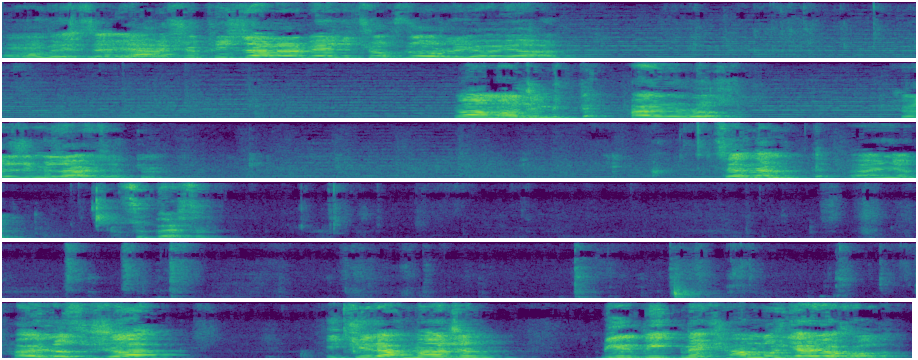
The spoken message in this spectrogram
Ama bir yesen Ya şu pizzalar beni çok zorluyor ya. Lahmacun bitti. Hayırlı olsun. Gözümüz aydın. Senden bitti. Aynen. Süpersin. Hayırlı olsun şu an iki lahmacun, bir Big Mac, hamburger yok oldu.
